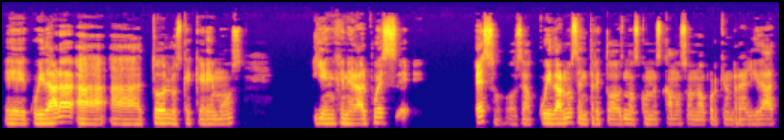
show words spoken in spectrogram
eh, cuidar a, a, todos los que queremos y en general pues eh, eso, o sea, cuidarnos entre todos, nos conozcamos o no, porque en realidad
